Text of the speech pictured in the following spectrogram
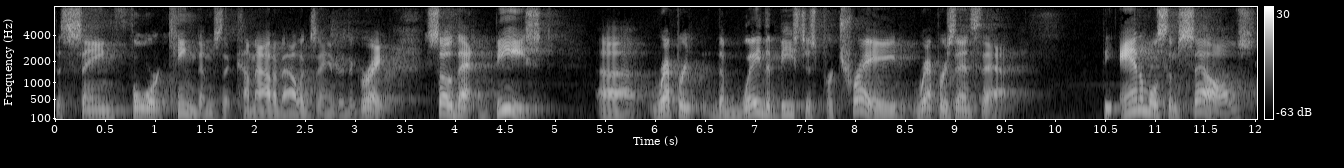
the same four kingdoms that come out of Alexander the Great. So that beast, uh, the way the beast is portrayed, represents that. The animals themselves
